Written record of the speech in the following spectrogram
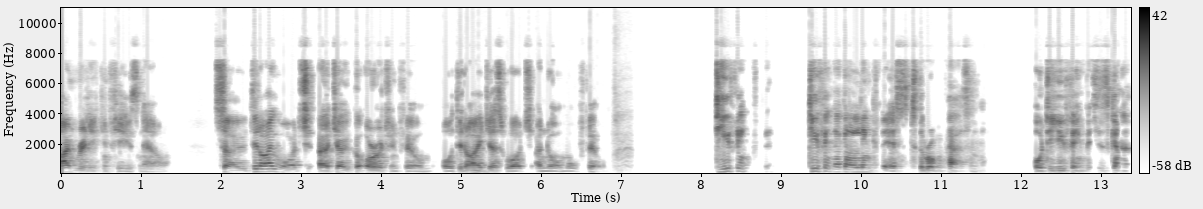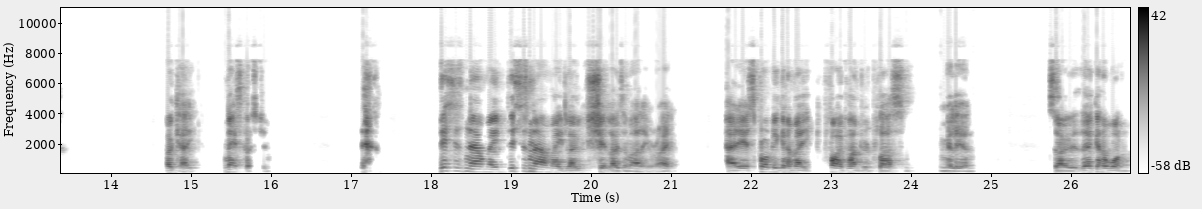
I'm really confused now. So did I watch a Joker origin film or did I Hmm. just watch a normal film? Do you think do you think they're going to link this to the Robert Pattinson, or do you think this is going to? Okay, next question this is now made this has now made lo- shitloads of money, right? And it's probably going to make five hundred plus million. So they're going to want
